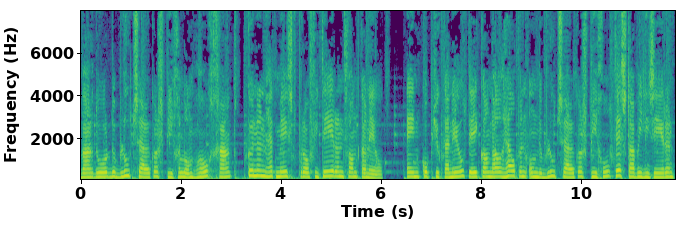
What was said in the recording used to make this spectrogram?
waardoor de bloedsuikerspiegel omhoog gaat, kunnen het meest profiteren van kaneel. Een kopje kaneelthee kan al helpen om de bloedsuikerspiegel te stabiliseren.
